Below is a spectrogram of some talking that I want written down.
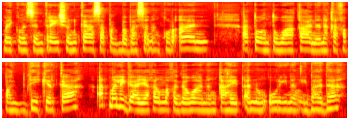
may concentration ka sa pagbabasa ng Quran, at tuwang-tuwa ka na nakakapagdikir ka at maligaya kang makagawa ng kahit anong uri ng ibada?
